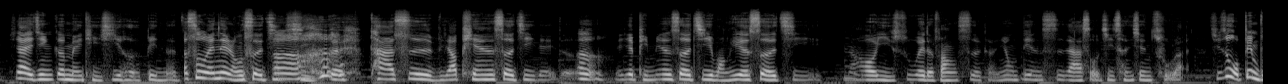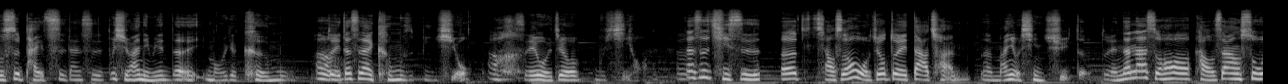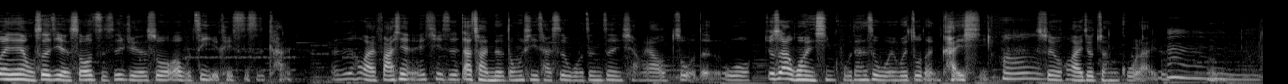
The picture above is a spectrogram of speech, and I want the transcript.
现在已经跟媒体系合并了，数位内容设计系。对，它是比较偏设计类的，嗯那些平面设计、网页设计，然后以数位的方式，可能用电视啊、手机呈现出来。其实我并不是排斥，但是不喜欢里面的某一个科目，嗯对，但是那个科目是必修，哦所以我就不喜欢。嗯但是其实，呃，小时候我就对大船呃蛮有兴趣的。对，那那时候考上数位那种设计的时候，只是觉得说，哦，我自己也可以试试看。但是后来发现，哎、其实大船的东西才是我真正想要做的。我就算我很辛苦，但是我也会做的很开心。哦所以我后来就转过来了。嗯，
